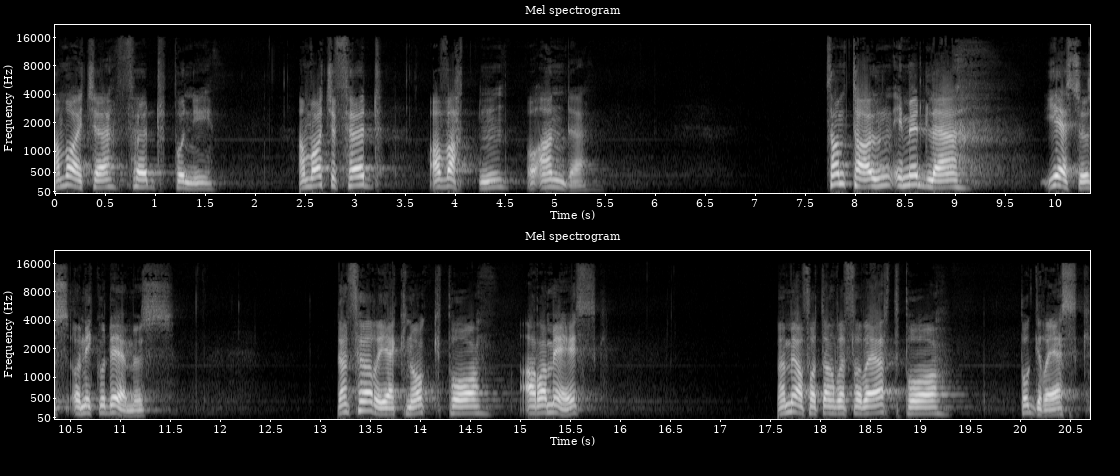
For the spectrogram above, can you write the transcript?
Han var ikke født på ny. Han var ikke født av vann og ande. Samtalen imellom Jesus og Nikodemus den foregikk nok på arameisk, men vi har fått den referert på, på gresk.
